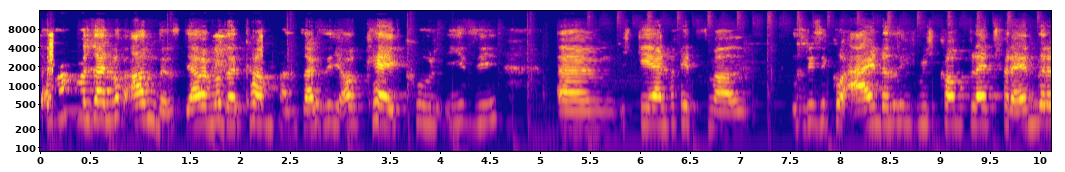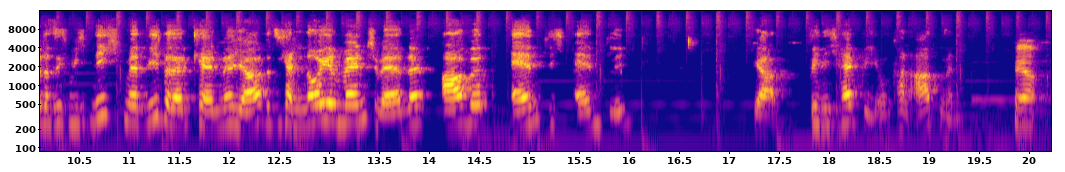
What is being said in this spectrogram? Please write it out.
dann macht man es einfach anders. Ja, wenn man erkannt hat, sagt sich, okay, cool, easy. Ähm, ich gehe einfach jetzt mal das Risiko ein, dass ich mich komplett verändere, dass ich mich nicht mehr wiedererkenne, ja, dass ich ein neuer Mensch werde, aber endlich, endlich, ja, bin ich happy und kann atmen. Ja,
